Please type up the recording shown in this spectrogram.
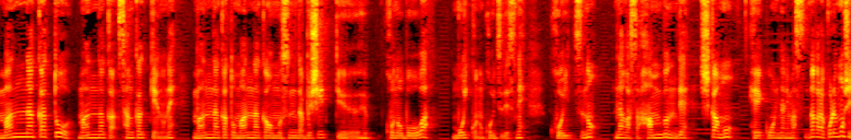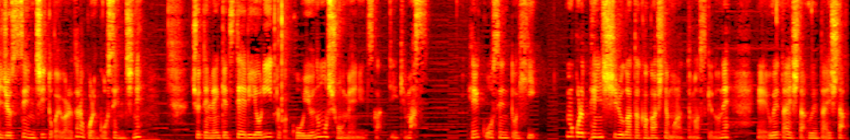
真ん中と真ん中、三角形のね、真ん中と真ん中を結んだブシっていうこの棒は、もう一個のこいつですね。こいつの長さ半分で、しかも平行になります。だからこれもし10センチとか言われたらこれ5センチね。中点連結定理よりとかこういうのも証明に使っていけます。平行線と比。まあ、これペンシル型書かしてもらってますけどね。えー、上対下、上対下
